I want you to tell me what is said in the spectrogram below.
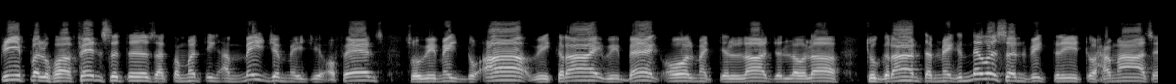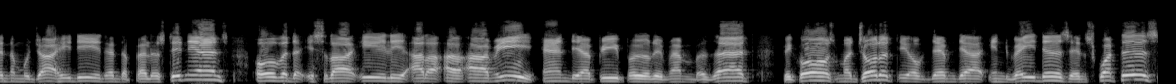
People who are fence sitters are committing a major, major offense. So we make dua, we cry, we beg Almighty Allah Jalla to grant a magnificent victory to Hamas and the Mujahideen and the Palestinians over the Israeli army and their people. Remember that because majority of them they are invaders and squatters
